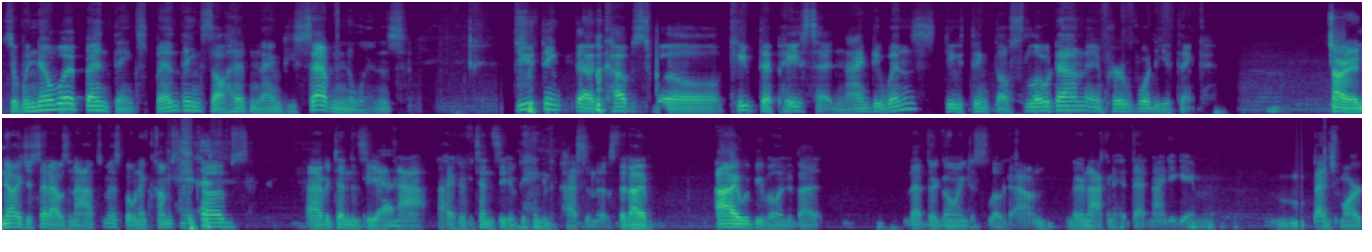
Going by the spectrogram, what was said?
So we know what Ben thinks. Ben thinks they'll have 97 wins. Do you think the Cubs will keep the pace at 90 wins? Do you think they'll slow down and improve? What do you think? All right, I know I just said I was an optimist, but when it comes to the Cubs, I have a tendency yeah. of not. I have a tendency of being the pessimist. That I, I would be willing to bet that they're going to slow down. They're not going to hit that 90 game benchmark.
